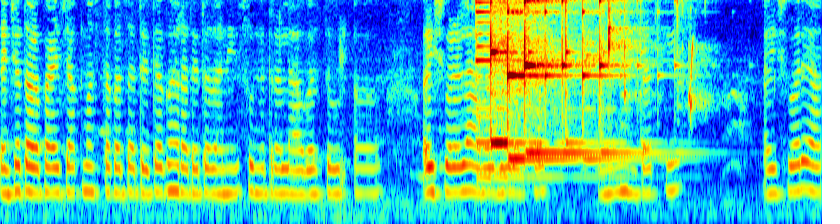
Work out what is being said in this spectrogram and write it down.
त्यांच्या तळपायाच्या मस्तकात जाते त्या घरात येतात आणि सुमित्राला आवाज देऊ ऐश्वर्याला आवाज देऊ आणि म्हणतात की ऐश्वर्या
